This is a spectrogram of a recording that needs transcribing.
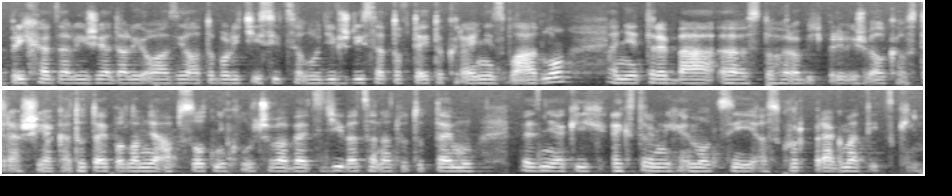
prichádzali, žiadali o azyl a to boli tisíce ľudí. Vždy sa to v tejto krajine zvládlo a netreba e, z toho robiť príliš veľkého strašiaka. Toto je podľa mňa absolútne kľúčová vec, dívať sa na túto tému bez nejakých extrémnych emócií a skôr pragmaticky.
